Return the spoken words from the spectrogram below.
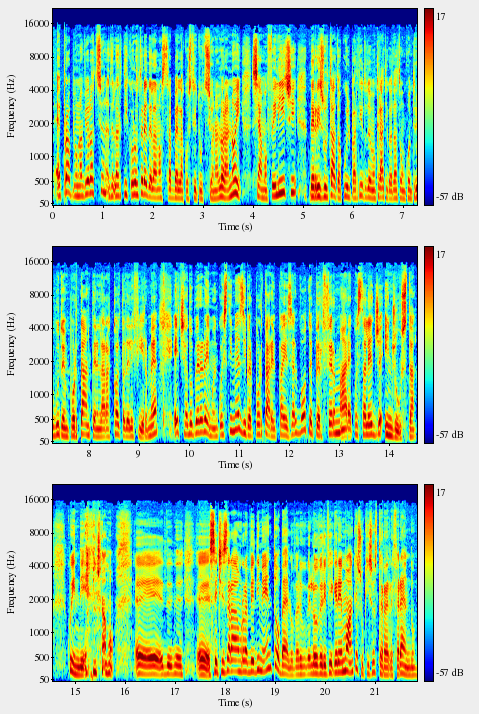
È proprio una violazione dell'articolo 3 della nostra bella Costituzione. Allora noi siamo felici del risultato a cui il Partito Democratico ha dato un contributo importante nella raccolta delle firme e ci adopereremo in questi mesi per portare il Paese al voto e per fermare questa legge ingiusta. Quindi diciamo, eh, eh, se ci sarà un ravvedimento, beh, lo, lo verificheremo anche su chi sosterrà il referendum.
